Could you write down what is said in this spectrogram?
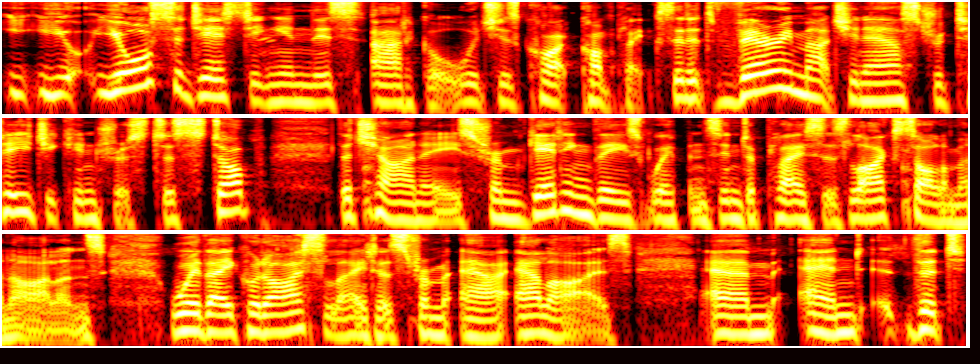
you're suggesting in this article, which is quite complex, that it's very much in our strategic interest to stop the Chinese from getting these weapons into places like Solomon Islands, where they could isolate us from our allies, um, and that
